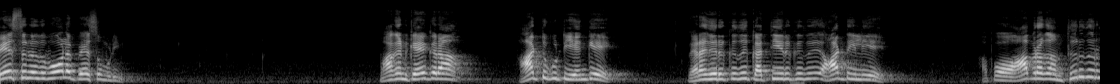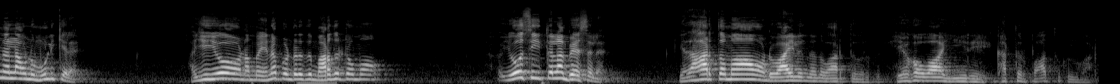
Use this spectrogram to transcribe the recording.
பேசுனது போல பேச முடியும். மகன் கேட்குறான் ஆட்டுக்குட்டி எங்கே? விறகு இருக்குது கத்தி இருக்குது ஆட்டு இல்லையே. அப்போது ஆபரகாம் திரு திருநெல்லாம் ஒன்று முழிக்கலை. ஐயோ நம்ம என்ன பண்ணுறது மறந்துட்டோமோ? யோசித்தெல்லாம் பேசலை. யதார்த்தமாக அவனோட வாயிலிருந்து அந்த வார்த்தை வருது. ஏகோவா ஈரே. கர்த்தர் பார்த்துக்கொள்வார்.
